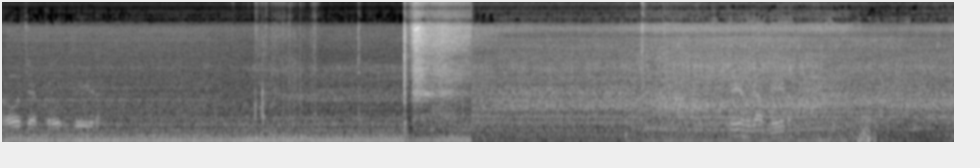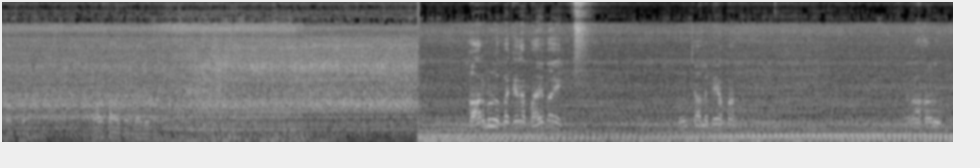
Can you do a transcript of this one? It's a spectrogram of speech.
ਲਓ ਚੈੱਕ ਕਰੋ ਵੇੜ ਇਹ ਹੋ ਗਿਆ ਵੇੜ ਬਹੁਤ ਸਾਲ ਕਰਦਾ ਵੇੜ ਫਾਰਮ ਨੂੰ ਆਪਾਂ ਕਹਿੰਦਾ ਬਾਏ ਬਾਏ ਹੁਣ ਚੱਲ ਪਏ ਆਪਾਂ। ਰਾਹਾਂ ਨੂੰ।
